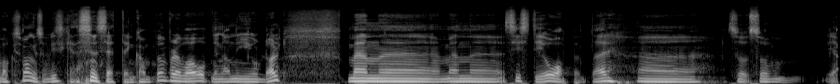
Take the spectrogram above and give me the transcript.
var ikke så mange som fikk sett den kampen, for det var åpning av nye Jordal. Men, eh, men eh, siste i åpent der, eh, så, så ja,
